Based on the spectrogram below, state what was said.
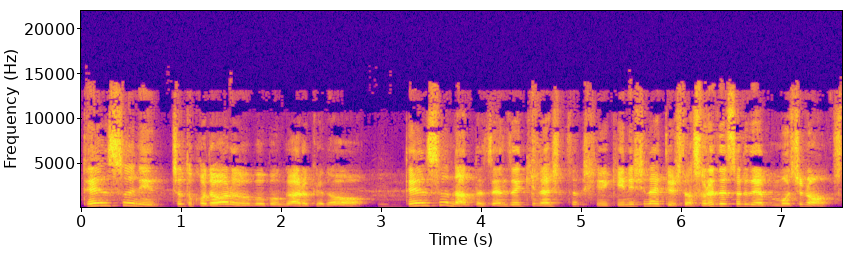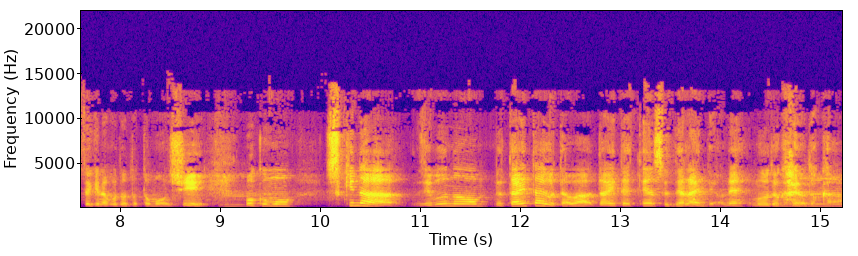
点数にちょっとこだわる部分があるけど点数なんて全然気なし気にしないっていう人はそれでそれでもちろん素敵なことだと思うし僕も好きな自分の歌いたい歌は大体点数出ないんだよね。ムード歌謡とか。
